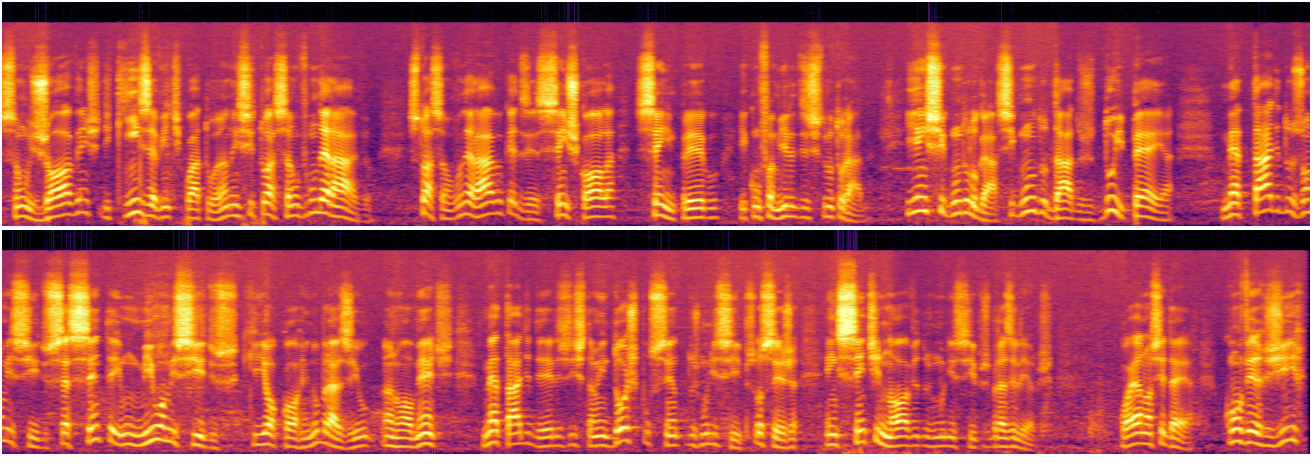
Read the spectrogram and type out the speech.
são os jovens de 15 a 24 anos em situação vulnerável. Situação vulnerável quer dizer sem escola, sem emprego e com família desestruturada. E em segundo lugar, segundo dados do IPEA, metade dos homicídios, 61 mil homicídios que ocorrem no Brasil anualmente, metade deles estão em 2% dos municípios, ou seja, em 109 dos municípios brasileiros. Qual é a nossa ideia? Convergir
